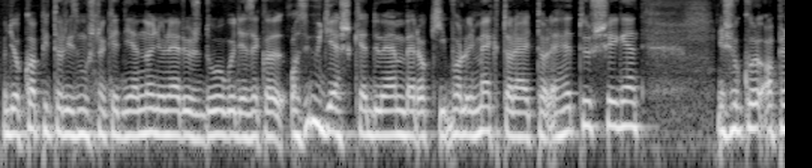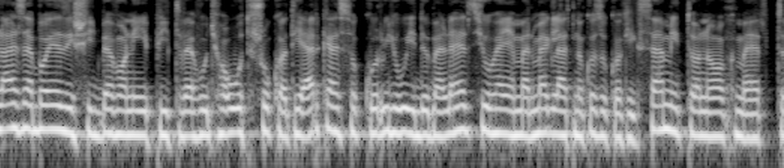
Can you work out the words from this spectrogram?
hogy a kapitalizmusnak egy ilyen nagyon erős dolog, hogy ezek az ügyeskedő ember, aki valahogy megtalálta a lehetőséget, És akkor a plázában ez is így be van építve, hogy ha ott sokat járkálsz, akkor jó időben lehetsz jó helyen, mert meglátnak azok, akik számítanak, mert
